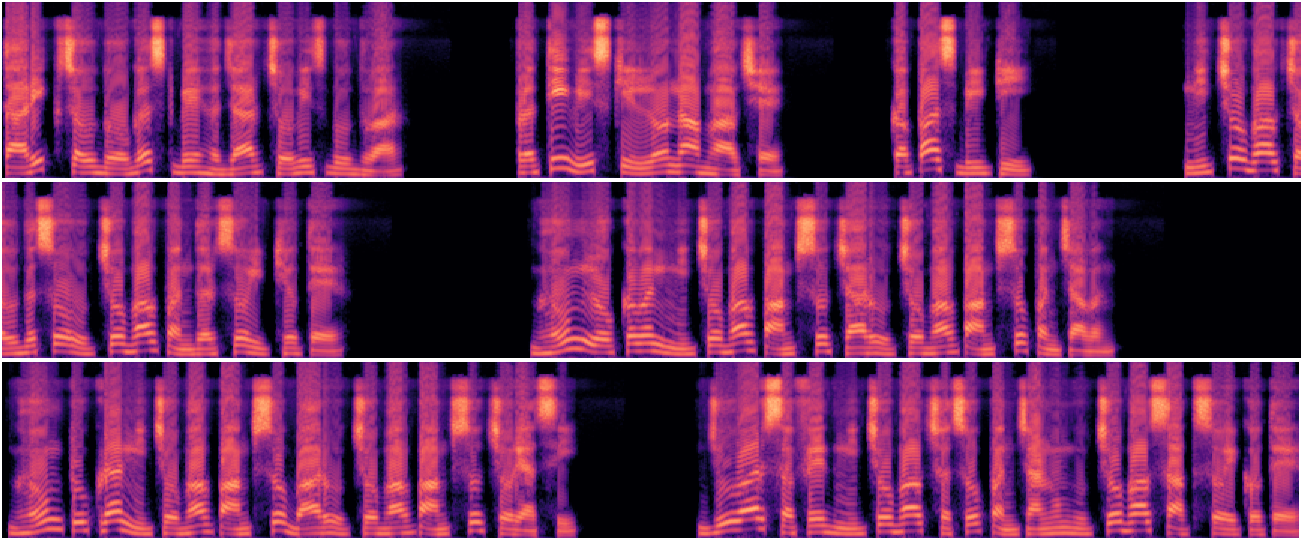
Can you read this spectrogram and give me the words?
તારીખ ચૌદ ઓગસ્ટ બે હજાર ચોવીસ બુધવાર. પ્રતિ વીસ કિલોના ભાવ છે. કપાસ બીટી નીચો ભાવ ચૌદસો, ઊંચો ભાવ પંદરસો ઇઠ્યોતેર. ઘઉં લોકવન નીચો ભાવ પાંચસો ચાર, ઊંચો ભાવ પાંચસો પંચાવન. ઘઉં ટુકડા નીચો ભાવ પાંચસો બાર ઊંચો ભાવ પાંચસો ચોર્યાસી જુવાર સફેદ નીચો ભાવ છસો પંચાણું ઊંચો ભાવ સાતસો એકોતેર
